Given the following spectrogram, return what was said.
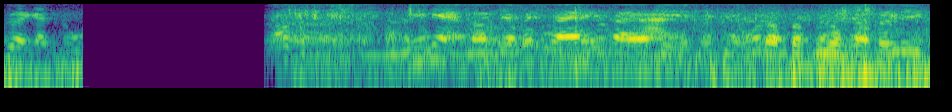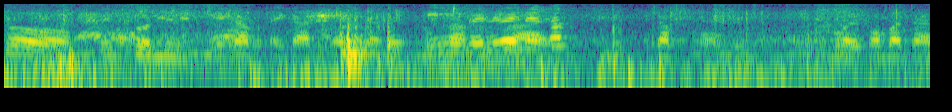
ช่วยกันดูอันนี้เนี่ยเราจะไม่ใช้ไดอะเบสไม่เกี่ยวคกัรับบท่านผู้ชมครับและนี่ก็เป็นส่วนหนึ่งนะครับในการกำจัดมีไปเลยนะครับครับของหน่วยกองบัญชา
